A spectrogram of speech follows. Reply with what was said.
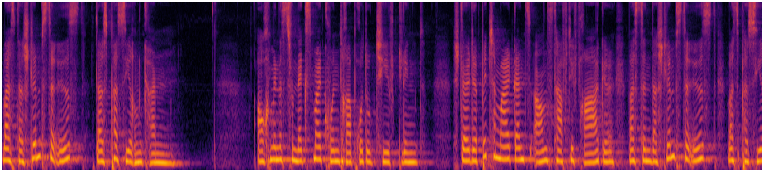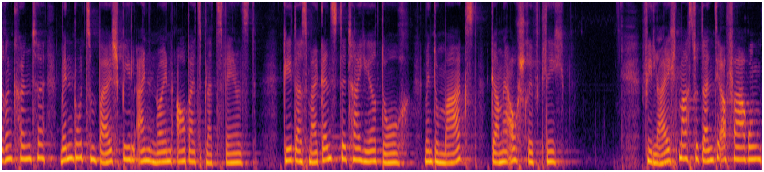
was das Schlimmste ist, das passieren kann auch wenn es zunächst mal kontraproduktiv klingt. Stell dir bitte mal ganz ernsthaft die Frage, was denn das Schlimmste ist, was passieren könnte, wenn du zum Beispiel einen neuen Arbeitsplatz wählst. Geh das mal ganz detailliert durch. Wenn du magst, gerne auch schriftlich. Vielleicht machst du dann die Erfahrung,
